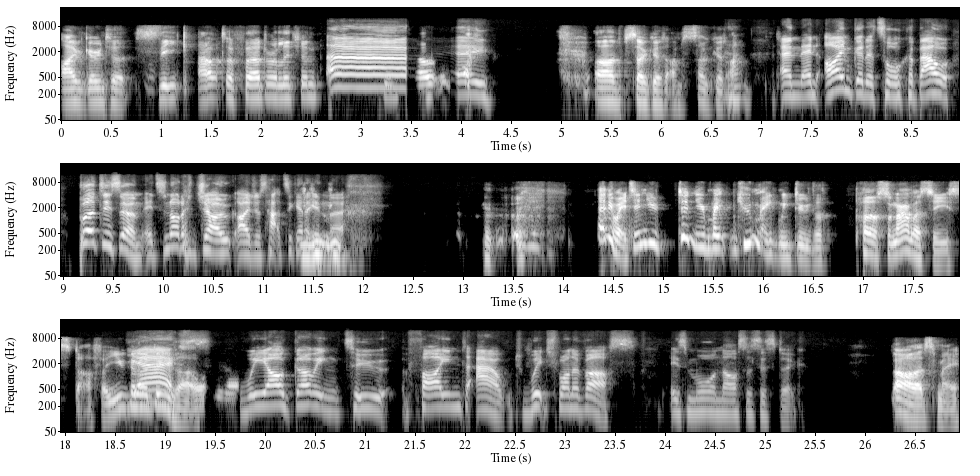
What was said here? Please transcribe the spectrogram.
I'm going to seek out a third religion. Uh, Oh, I'm so good. I'm so good. I'm... And then I'm going to talk about Buddhism. It's not a joke. I just had to get it in there. anyway, didn't you didn't you make you made me do the personality stuff? Are you gonna do that? Yes. or- we are going to find out which one of us is more narcissistic. Oh, that's me.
